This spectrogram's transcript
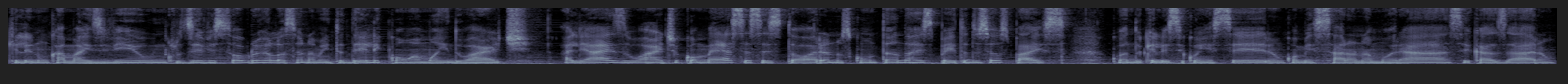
que ele nunca mais viu, inclusive sobre o relacionamento dele com a mãe do Art. Aliás, o Art começa essa história nos contando a respeito dos seus pais, quando que eles se conheceram, começaram a namorar, se casaram,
